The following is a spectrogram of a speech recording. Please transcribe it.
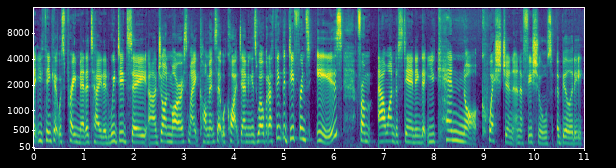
that you think it was premeditated. We did see uh, John Morris make comments that were quite damning as well, but I think the difference is, from our understanding, that you cannot question an official's ability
